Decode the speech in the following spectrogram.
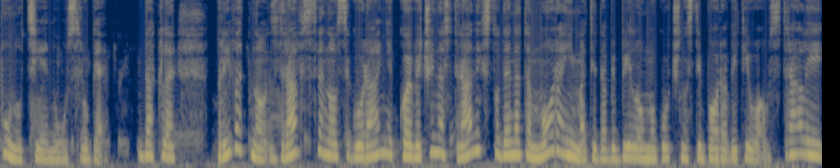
punu cijenu usluge. Dakle, privatno zdravstveno osiguranje koje većina stranih studenata mora imati da bi bilo u mogućnosti boraviti u Australiji,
